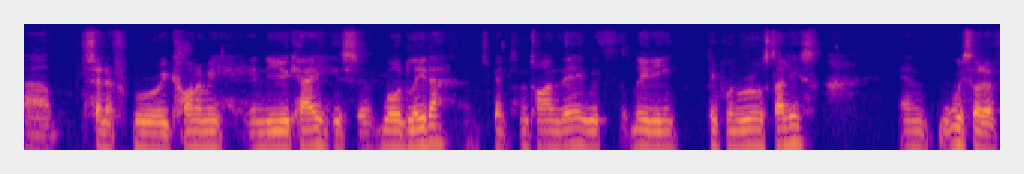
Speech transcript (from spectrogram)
Um, the Centre for Rural Economy in the UK is a world leader. I Spent some time there with leading people in rural studies and we sort of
